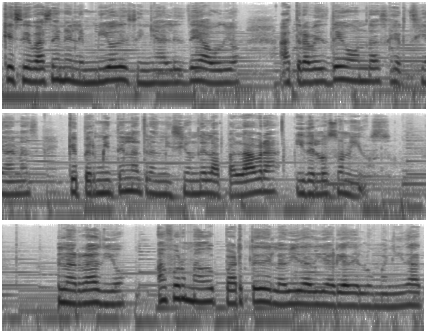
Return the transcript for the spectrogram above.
que se basa en el envío de señales de audio a través de ondas hertzianas que permiten la transmisión de la palabra y de los sonidos. La radio ha formado parte de la vida diaria de la humanidad.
